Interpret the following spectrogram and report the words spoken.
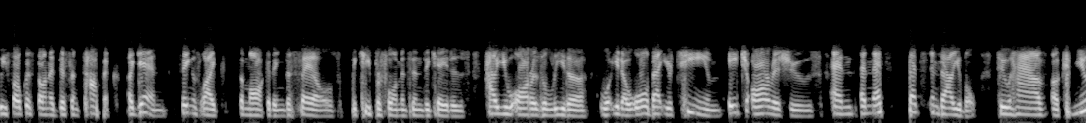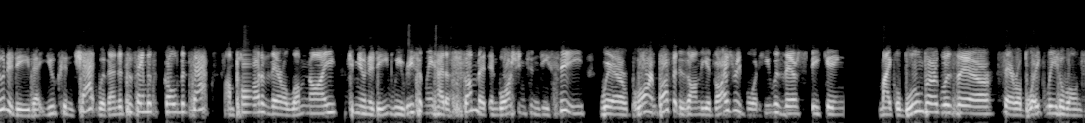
we focused on a different topic. Again, things like the marketing, the sales, the key performance indicators, how you are as a leader, what, you know, all about your team, HR issues. And, and that's that's invaluable to have a community that you can chat with. And it's the same with Goldman Sachs. I'm part of their alumni community. We recently had a summit in Washington, D.C., where Warren Buffett is on the advisory board. He was there speaking. Michael Bloomberg was there, Sara Blakely, who owns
